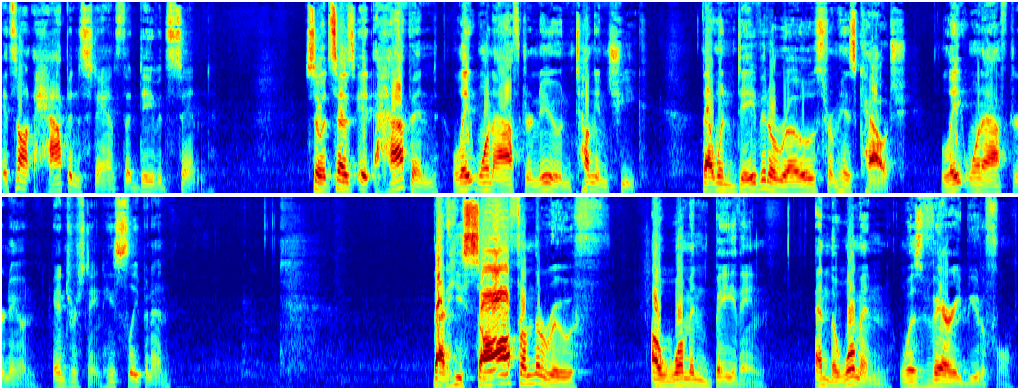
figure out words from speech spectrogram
It's not happenstance that David sinned. So it says it happened late one afternoon, tongue in cheek, that when David arose from his couch, late one afternoon, interesting, he's sleeping in, that he saw from the roof a woman bathing, and the woman was very beautiful.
